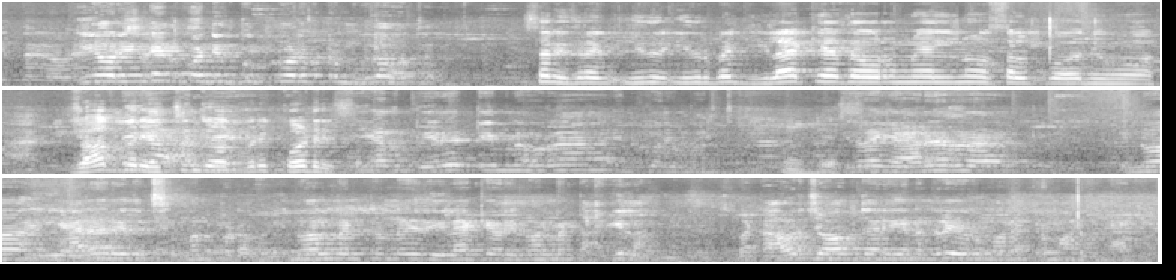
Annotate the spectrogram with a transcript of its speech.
ಇತ್ತಂದ್ರೆ ಅವ್ರು ಇಂಡೆಂಟ್ ಕೊಟ್ಟಿದ್ದು ಗುಪ್ತ ನೋಡ್ಬಿಟ್ರೆ ಮುಗ್ದ ಹೋಗ್ತಾರೆ ಸರ್ ಇದ್ರ ಇದು ಇದ್ರ ಬಗ್ಗೆ ಇಲಾಖೆದವ್ರ ಮೇಲೂ ಸ್ವಲ್ಪ ನೀವು ಜವಾಬ್ದಾರಿ ಹೆಚ್ಚಿನ ಜವಾಬ್ದಾರಿ ಕೊಡ್ರಿ ಸರ್. ಅದು ಬೇರೆ ಟೀಮ್ನವರ ಎನ್ಕ್ವೈರಿ ಮಾಡ್ತಾರೆ? ಇದ್ರಾಗ ಯಾರ್ಯಾರ ಇನ್ವಾ ಯಾರ್ಯಾರು ಇದಕ್ಕೆ ಸಂಬಂಧಪಡೋರು ಇನ್ವಾಲ್ವ್ಮೆಂಟ್ ಅಂದ್ರೆ ಇದು ಇಲಾಖೆಯವ್ರ ಇನ್ವಾಲ್ವ್ಮೆಂಟ್ ಆಗಿಲ್ಲ. ಬಟ್ ಅವ್ರ ಜವಾಬ್ದಾರಿ ಏನಂದ್ರೆ ಇವರು ಮಾನಿಟರ್ ಮಾಡಬೇಕಾಗಿಲ್ಲ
